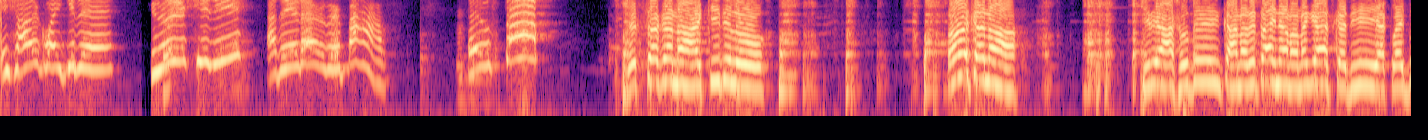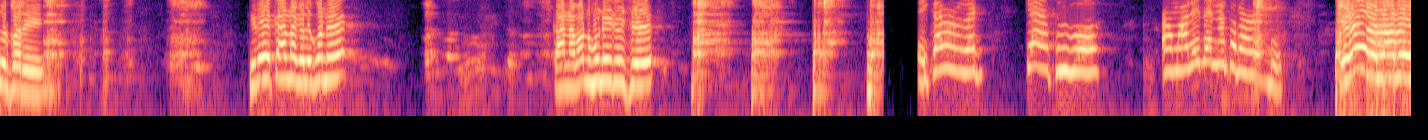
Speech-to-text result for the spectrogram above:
এই শহরে কই কি রে? এটা সিঁড়ি আর এটা পাহাড়। এই উস্তাদ! দেখছা কানা কি দিল? ও কানা। কিরে আসো দিন কানারে টাইনা না নাকি আজকা দি একলাই তোর পারে। কিরে কানা গেলে কোনে? কানা মান শুনে রয়েছে এই কারণে কে তুলবো আমারই দেন না তোরা রাখব। কেরে লাভে?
